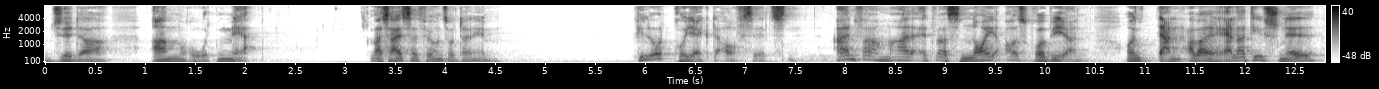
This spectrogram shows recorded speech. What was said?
Jeddah am Roten Meer. Was heißt das für uns Unternehmen? Pilotprojekte aufsetzen. Einfach mal etwas neu ausprobieren und dann aber relativ schnell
